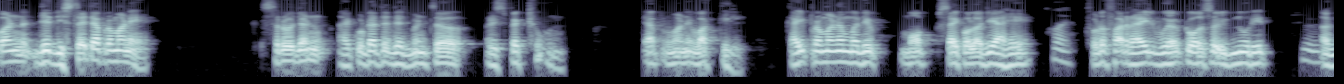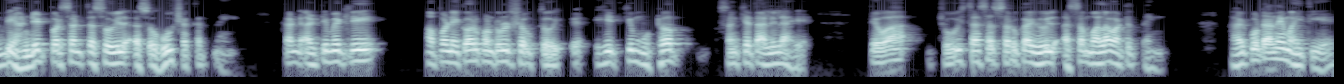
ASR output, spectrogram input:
पण जे दिसतंय त्याप्रमाणे सर्वजण हायकोर्टाच्या जजमेंटचं रिस्पेक्ट ठेवून त्याप्रमाणे वागतील. काही प्रमाणामध्ये मॉब सायकोलॉजी आहे. थोडंफार राहील. We have to also ignore it. अगदी हंड्रेड पर्सेंट तसं होईल असं होऊ शकत नाही. कारण अल्टिमेटली आपण एकावर कंट्रोल शकतो हे इतकी मोठं संख्येत आलेलं आहे. तेव्हा चोवीस तासात सर्व काही होईल असं मला वाटत नाही. हायकोर्टाने माहिती आहे.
